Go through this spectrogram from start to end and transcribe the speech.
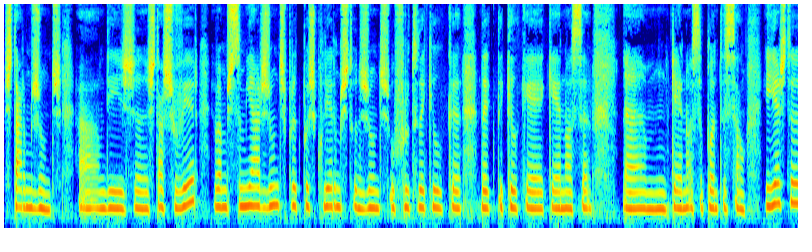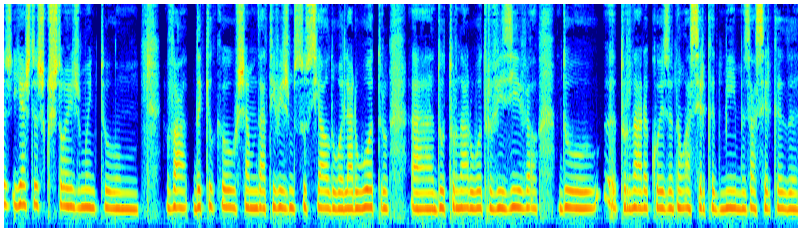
estarmos juntos. Ah, diz está a chover, vamos semear juntos para depois colhermos todos juntos o fruto daquilo que da, daquilo que é que é a nossa um, que é a nossa plantação. E estas, e estas questões muito vá, daquilo que eu chamo de ativismo social, do olhar o outro, uh, do tornar o outro visível, do uh, tornar a coisa não acerca de mim, mas acerca de,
